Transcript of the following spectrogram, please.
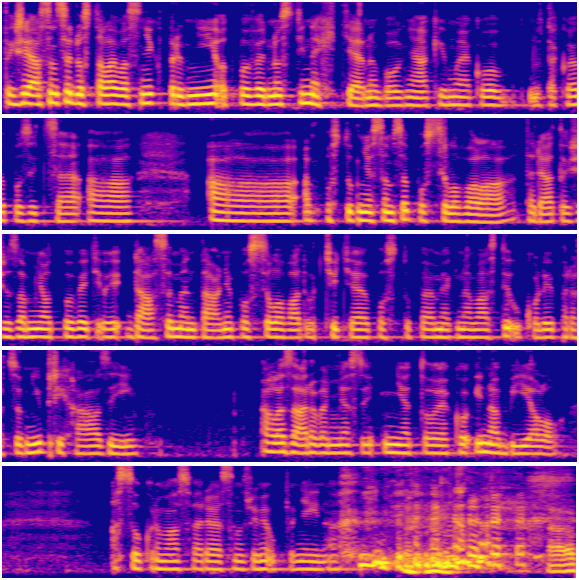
Takže já jsem se dostala vlastně k první odpovědnosti nechtě, nebo nějakému jako do takové pozice a, a, a postupně jsem se posilovala, teda, takže za mě odpověď dá se mentálně posilovat určitě postupem, jak na vás ty úkoly pracovní přichází. Ale zároveň mě, mě to jako i nabíjelo. A soukromá sféra je samozřejmě úplně jiná. a,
